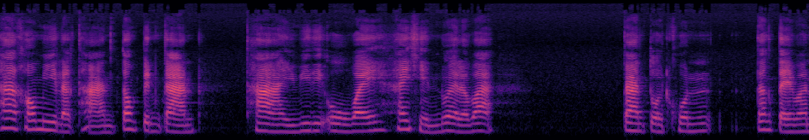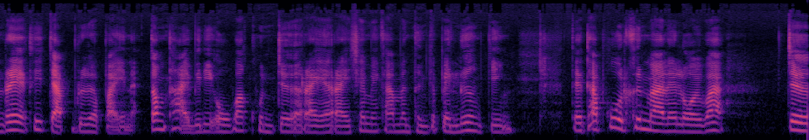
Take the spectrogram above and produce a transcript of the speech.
ถ้าเขามีหลักฐานต้องเป็นการถ่ายวิดีโอไว้ให้เห็นด้วยแล้วว่า การตรวจค้นตั้งแต่วันแรกที่จับเรือไปนะ่ะต้องถ่ายวิดีโอว่าคุณเจออะไรอะไรใช่ไหมคะ มันถึงจะเป็นเรื่องจริง แต่ถ้าพูดขึ้นมาลอยๆว่า เจอ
